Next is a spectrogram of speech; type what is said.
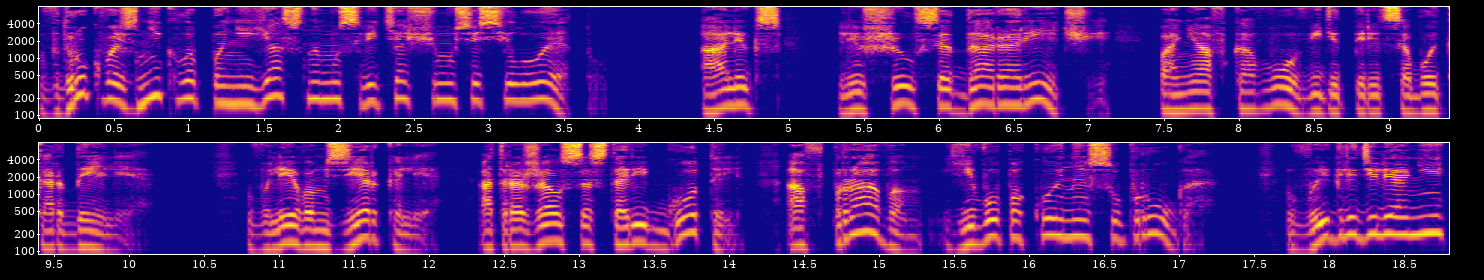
вдруг возникло по неясному светящемуся силуэту. Алекс лишился дара речи, поняв, кого видит перед собой Корделия. В левом зеркале отражался старик Готель, а в правом — его покойная супруга. Выглядели они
